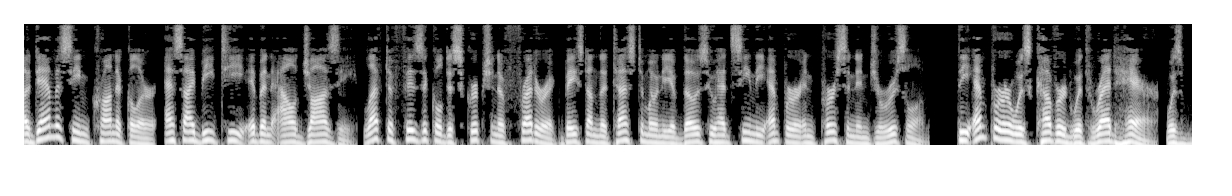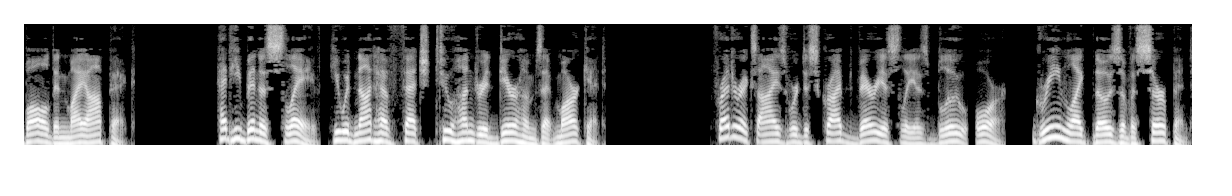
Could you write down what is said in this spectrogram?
A Damascene chronicler, Sibt ibn al-Jawzi, left a physical description of Frederick based on the testimony of those who had seen the emperor in person in Jerusalem. The emperor was covered with red hair, was bald and myopic. Had he been a slave, he would not have fetched 200 dirhams at market. Frederick's eyes were described variously as blue, or green like those of a serpent.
